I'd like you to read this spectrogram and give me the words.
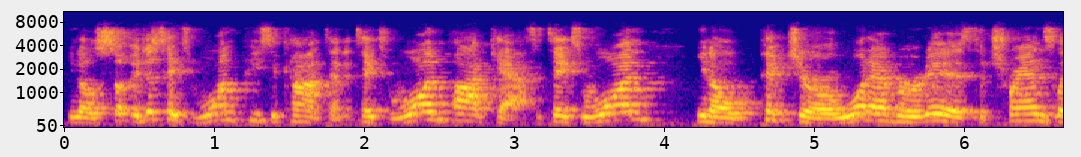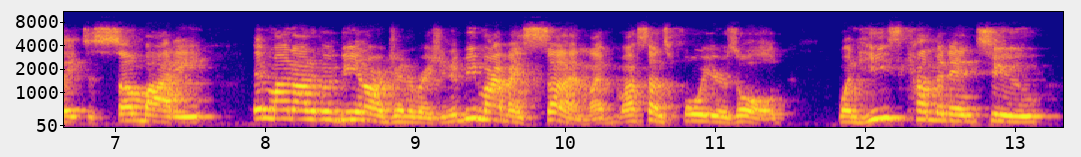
you know, so it just takes one piece of content. It takes one podcast. It takes one, you know, picture or whatever it is to translate to somebody. It might not even be in our generation. It'd be my my son. Like my son's four years old. When he's coming into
